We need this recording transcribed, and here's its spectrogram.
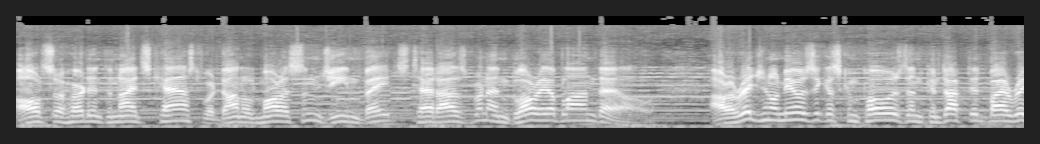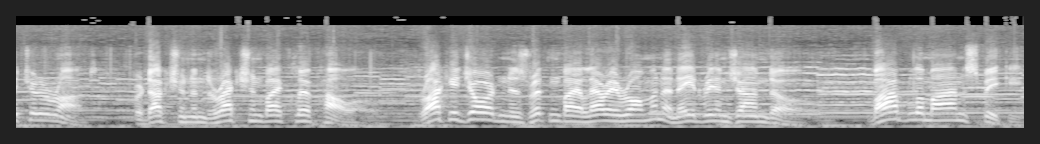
Also heard in tonight's cast were Donald Morrison, Jeanne Bates, Ted Osborne, and Gloria Blondell. Our original music is composed and conducted by Richard Aurandt. Production and direction by Cliff Howell. Rocky Jordan is written by Larry Roman and Adrian Gendot. Bob LeMond speaking.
